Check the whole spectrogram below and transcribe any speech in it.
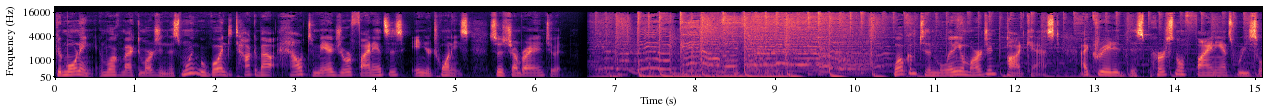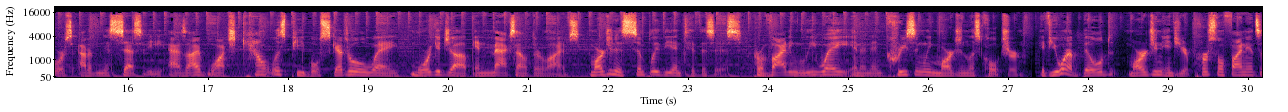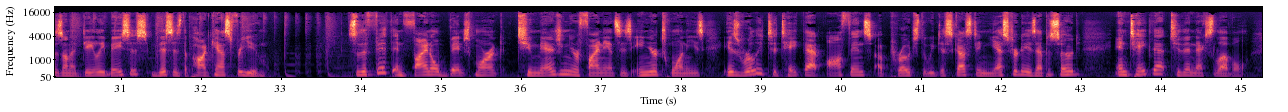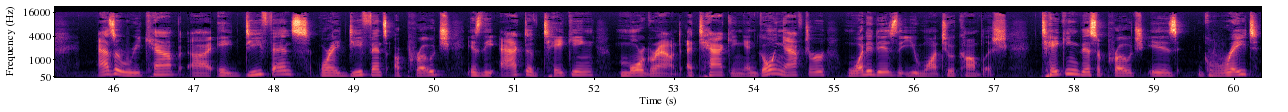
Good morning and welcome back to Margin. This morning we're going to talk about how to manage your finances in your 20s. So let's jump right into it. Welcome to the Millennial Margin Podcast. I created this personal finance resource out of necessity as I've watched countless people schedule away, mortgage up, and max out their lives. Margin is simply the antithesis, providing leeway in an increasingly marginless culture. If you want to build margin into your personal finances on a daily basis, this is the podcast for you. So, the fifth and final benchmark to managing your finances in your 20s is really to take that offense approach that we discussed in yesterday's episode and take that to the next level. As a recap, uh, a defense or a defense approach is the act of taking more ground, attacking, and going after what it is that you want to accomplish. Taking this approach is great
